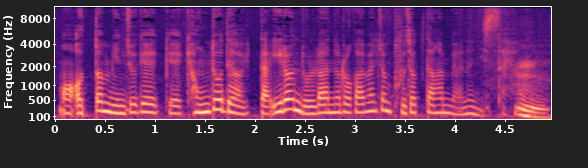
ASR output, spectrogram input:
뭐 어떤 민족에게 경도되어 있다. 이런 논란으로 가면 좀 부적당한 면은 있어요. 음.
